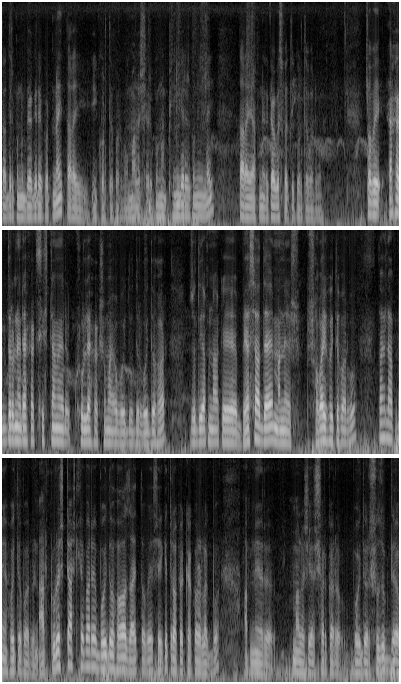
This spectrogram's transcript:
তাদের কোনো ব্যাগ রেকর্ড নাই, তারাই ই করতে পারব। মালয়েশিয়ার কোনো ফিঙ্গারের কোনো ই নাই, তারাই আপনার কাগজপাতি করতে পারব। তবে এক এক ধরনের এক এক সিস্টেমের খুল এক এক সময় অবৈধদের বৈধ হওয়ার। যদি আপনাকে বেসা দেয় মানে সবাই হইতে পারব, তাহলে আপনি হইতে পারবেন। আর টুরিস্ট আসলে পারে বৈধ হওয়া যায়, তবে সেই ক্ষেত্রে অপেক্ষা করা লাগবে আপনার মালয়েশিয়ার সরকার বৈধর সুযোগ দেওয়া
